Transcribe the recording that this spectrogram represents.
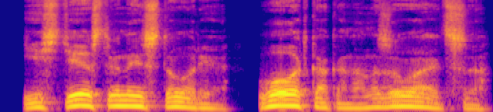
— «Естественная история». Вот как она называется.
